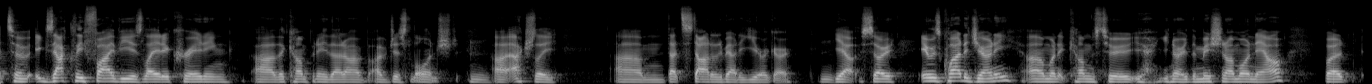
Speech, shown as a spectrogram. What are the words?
to exactly five years later creating uh, the company that I've, I've just launched. Mm. Uh, actually, um, that started about a year ago. Mm. Yeah, so it was quite a journey um, when it comes to you know the mission I'm on now. But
